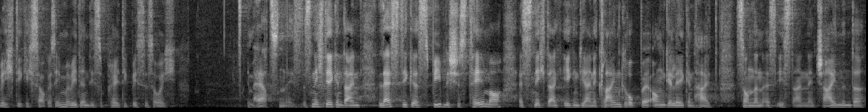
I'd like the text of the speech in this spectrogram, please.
wichtig. Ich sage es immer wieder in dieser Predigt, bis es euch im Herzen ist. Es ist nicht irgendein lästiges biblisches Thema, es ist nicht irgendwie eine Kleingruppe Angelegenheit, sondern es ist ein entscheidender,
